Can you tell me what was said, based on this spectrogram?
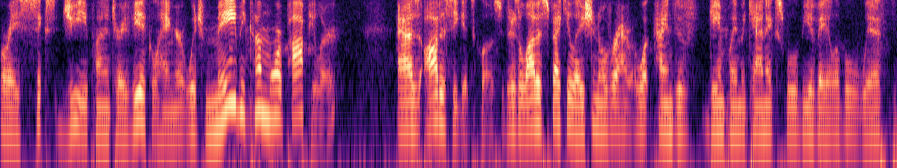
or a 6G planetary vehicle hangar, which may become more popular as Odyssey gets closer. There's a lot of speculation over what kinds of gameplay mechanics will be available with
